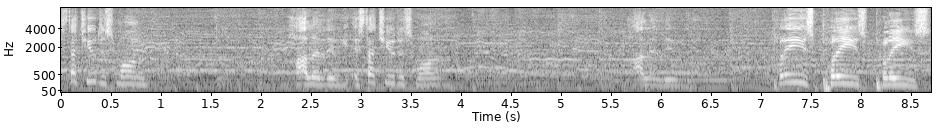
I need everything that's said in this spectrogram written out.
Is that you this morning? Hallelujah. Is that you this morning? Hallelujah. Please, please, please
